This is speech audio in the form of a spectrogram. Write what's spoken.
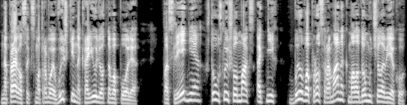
направился к смотровой вышке на краю летного поля. Последнее, что услышал Макс от них, был вопрос Романа к молодому человеку.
